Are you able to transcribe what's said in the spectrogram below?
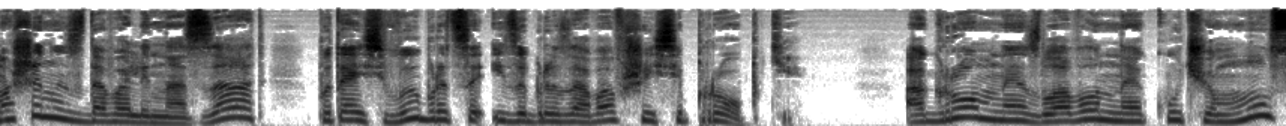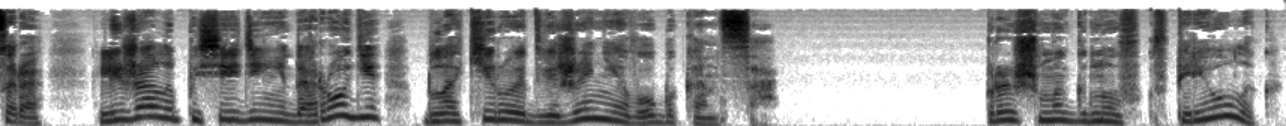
Машины сдавали назад, пытаясь выбраться из образовавшейся пробки. Огромная зловонная куча мусора лежала посередине дороги, блокируя движение в оба конца. Прошмыгнув в переулок,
